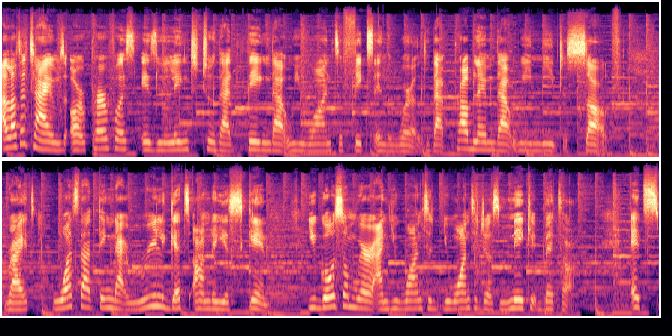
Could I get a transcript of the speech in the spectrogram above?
A lot of times our purpose is linked to that thing that we want to fix in the world, that problem that we need to solve, right? What's that thing that really gets under your skin? You go somewhere and you want to you want to just make it better. It's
